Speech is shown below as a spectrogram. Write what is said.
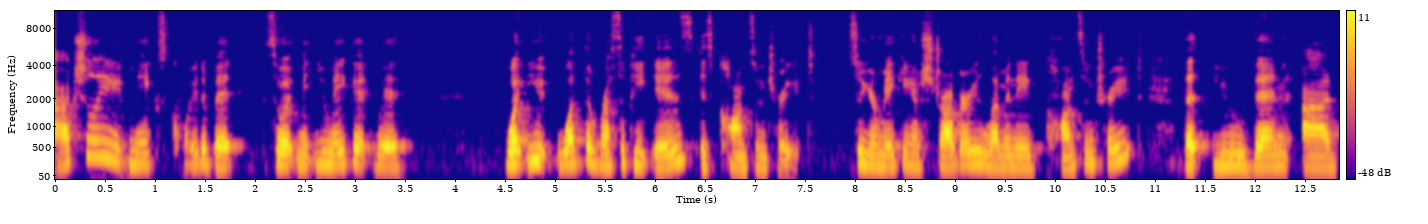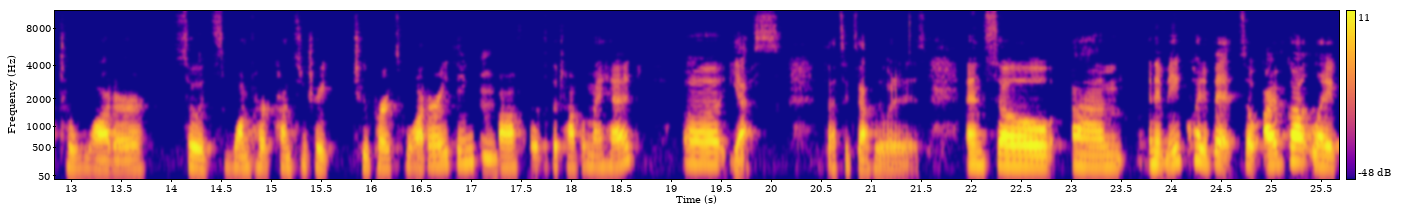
actually makes quite a bit so it you make it with what you what the recipe is is concentrate. So you're making a strawberry lemonade concentrate that you then add to water. So it's one part concentrate two parts water i think Mm. off of the top of my head. Uh yes that's exactly what it is. And so um and it made quite a bit so i've got like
